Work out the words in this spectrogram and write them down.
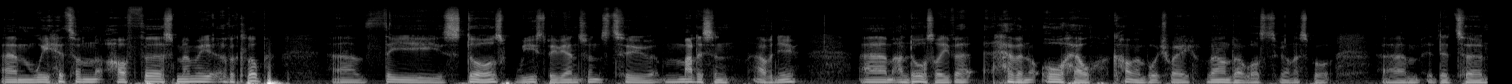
um, we hit on our first memory of a club. Uh, these doors used to be the entrance to Madison Avenue um, and also either heaven or hell. I can't remember which way round that was to be honest, but um, it did turn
